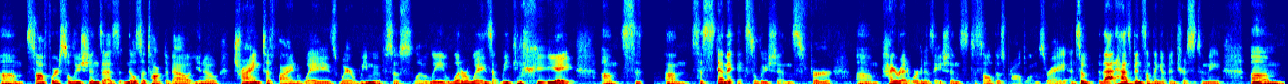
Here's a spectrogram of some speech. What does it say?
um, software solutions, as Nilza talked about, you know, trying to find ways where we move so slowly. What are ways that we can create um, um, systemic solutions for um, higher ed organizations to solve those problems, right? And so that has been something of interest to me. Um,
